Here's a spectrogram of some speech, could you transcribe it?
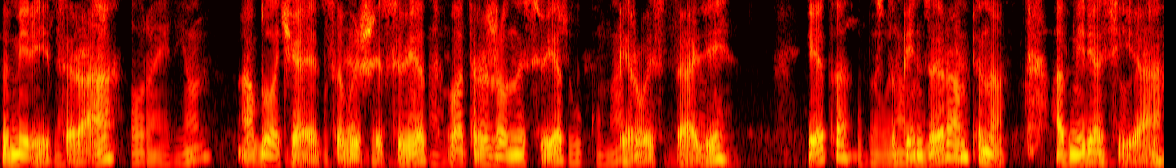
«В мире Яцера облачается высший свет в отраженный свет первой стадии, и это ступень Зерампина. А в мире Осия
